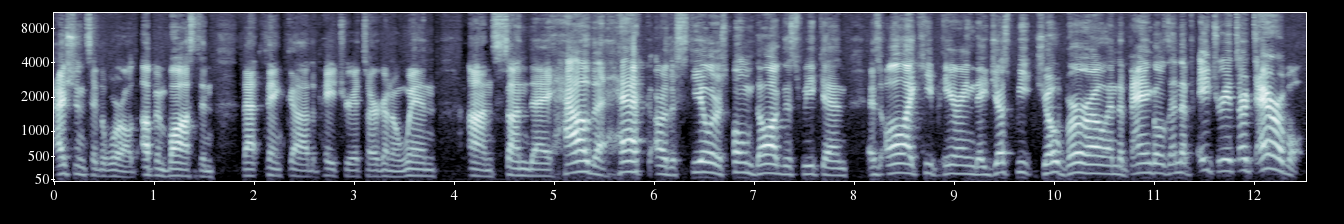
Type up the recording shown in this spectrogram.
I shouldn't say the world, up in Boston, that think uh, the Patriots are going to win on Sunday. How the heck are the Steelers home dog this weekend? Is all I keep hearing. They just beat Joe Burrow and the Bengals, and the Patriots are terrible.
